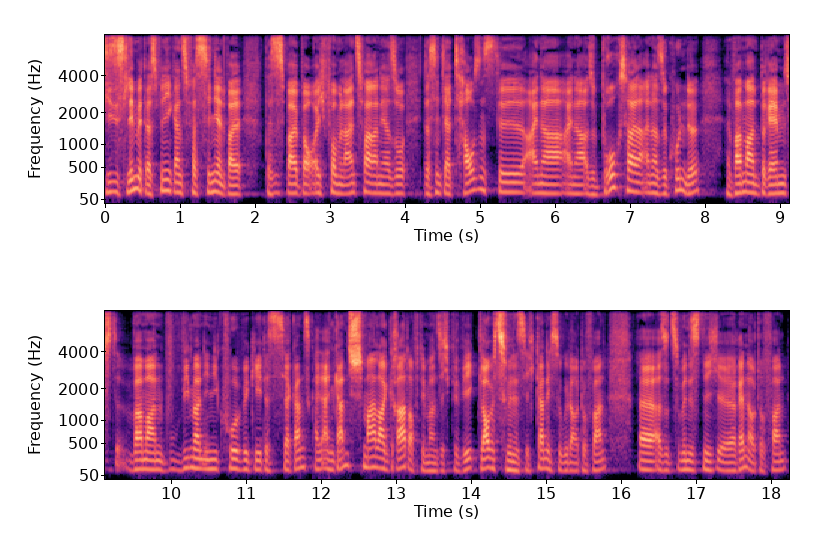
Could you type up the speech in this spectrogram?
dieses Limit, das finde ich ganz faszinierend, weil das ist bei, bei euch Formel 1-Fahrern ja so, das sind ja Tausendstel einer, einer, also Bruchteile einer Sekunde, wann man bremst, wann man, wie man in die Kurve geht. Das ist ja ganz, ein, ein ganz schmaler Grad, auf dem man sich bewegt. Glaube ich zumindest. Ich kann nicht so gut Auto fahren, äh, also zumindest nicht äh, Rennauto fahren.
